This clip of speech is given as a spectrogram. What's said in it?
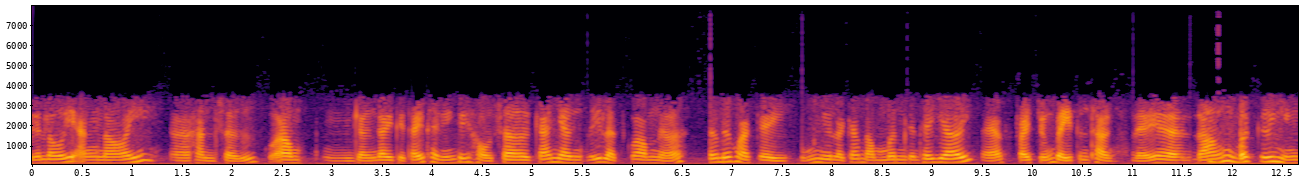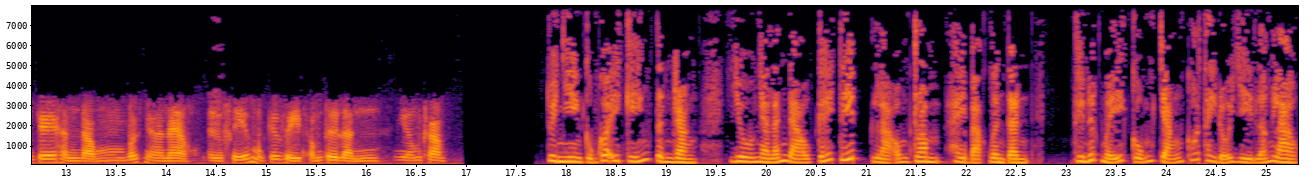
cái lối ăn nói, à, hành xử của ông. Ừ, gần đây thì thấy thêm những cái hồ sơ cá nhân, lý lịch của ông nữa Đất nước Hoa Kỳ cũng như là các đồng minh trên thế giới sẽ phải chuẩn bị tinh thần để ờ, đón bất cứ những cái hành động bất ngờ nào từ phía một cái vị tổng tư lệnh như ông Trump. Tuy nhiên cũng có ý kiến tin rằng dù nhà lãnh đạo kế tiếp là ông Trump hay bà Clinton, thì nước Mỹ cũng chẳng có thay đổi gì lớn lao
